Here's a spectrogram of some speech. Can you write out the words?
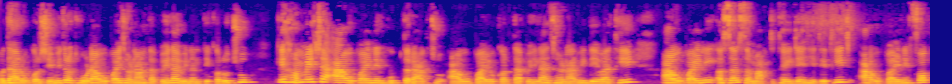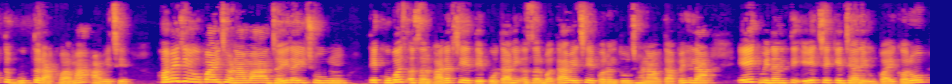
વધારો કરશે. મિત્રો, થોડા ઉપાય જણાવતા પહેલા વિનંતી કરું છું. કે હંમેશા આ ઉપાયને ગુપ્ત રાખજો. આ ઉપાયો કરતા પહેલા જણાવી દેવાથી આ ઉપાયની અસર સમાપ્ત થઈ જાય છે. તેથી જ આ ઉપાયને ફક્ત ગુપ્ત રાખવામાં આવે છે. હવે જે ઉપાય જણાવવા જઈ રહી છું હું, તે ખૂબ જ અસરકારક છે. તે પોતાની અસર બતાવે છે, પરંતુ જણાવતા પહેલા એક વિનંતી એ છે કે જ્યારે ઉપાય કરો,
